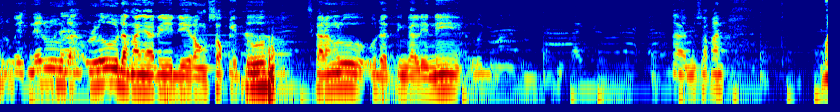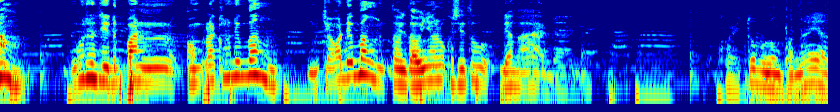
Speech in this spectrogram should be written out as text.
lu punya sendiri lu udah lu udah nggak nyari di rongsok itu. Sekarang lu udah tinggal ini lu gimana? Tuh nggak misalkan bang gua udah di depan komplek lo nih bang. Mau deh bang. Tahu taunya lu ke situ dia nggak ada. Oh itu belum pernah ya,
